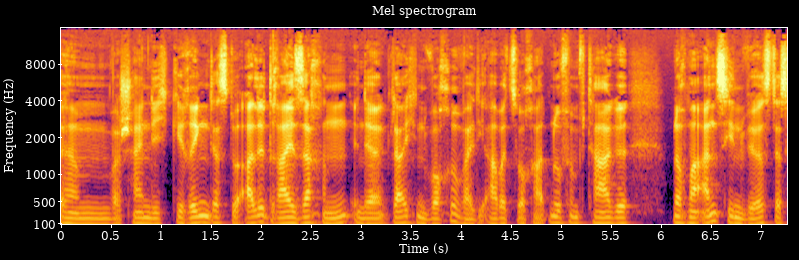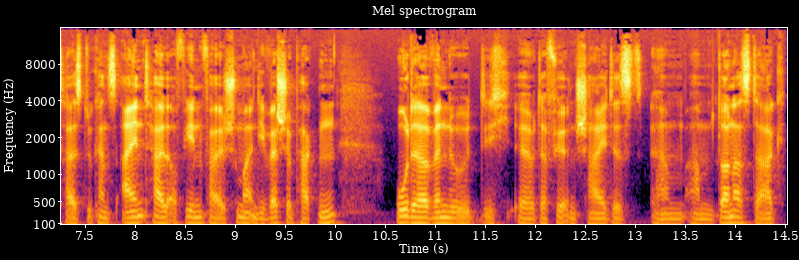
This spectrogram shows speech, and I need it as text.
ähm, wahrscheinlich gering, dass du alle drei Sachen in der gleichen Woche, weil die Arbeitswoche hat nur fünf Tage, nochmal anziehen wirst. Das heißt, du kannst einen Teil auf jeden Fall schon mal in die Wäsche packen. Oder wenn du dich äh, dafür entscheidest, ähm, am Donnerstag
